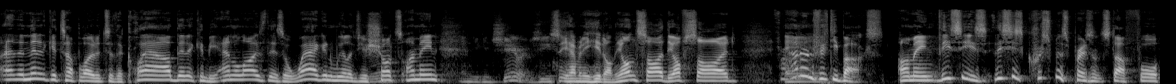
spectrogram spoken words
And then it gets uploaded to the cloud. Then it can be analysed. There's a wagon wheel of your shots. I mean, And you can share it. So you can see how many hit on the onside, the offside. for 150 bucks. I mean, this is this is Christmas present stuff for.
